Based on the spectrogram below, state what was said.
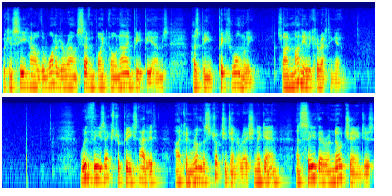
we can see how the one at around 7.09 ppms has been picked wrongly, so I'm manually correcting it. With these extra peaks added, I can run the structure generation again and see there are no changes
